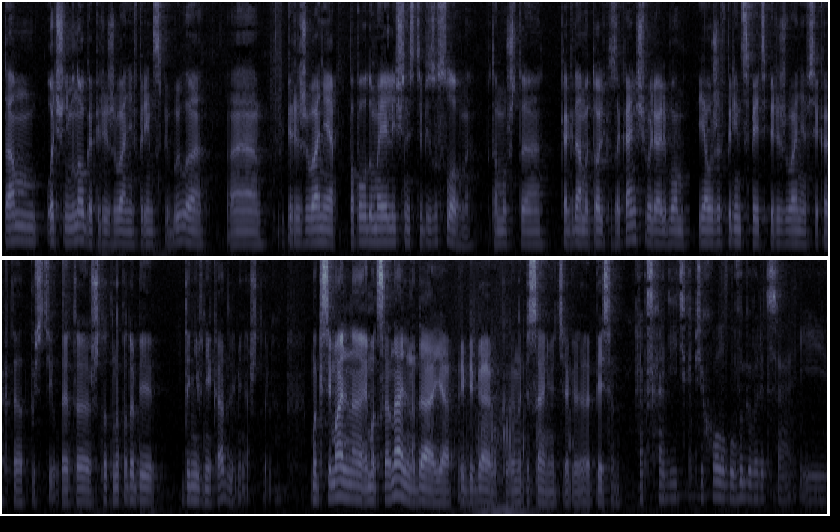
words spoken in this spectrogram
Там очень много переживаний, в принципе, было. Э, переживания по поводу моей личности, безусловно, потому что когда мы только заканчивали альбом, я уже, в принципе, эти переживания все как-то отпустил. Это что-то наподобие дневника для меня, что ли максимально эмоционально, да, я прибегаю к написанию тех э, песен. Как сходить к психологу, выговориться и...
